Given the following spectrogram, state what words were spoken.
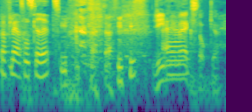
Det är flera som skrivit. Jimmy Eh. med äggstockar.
